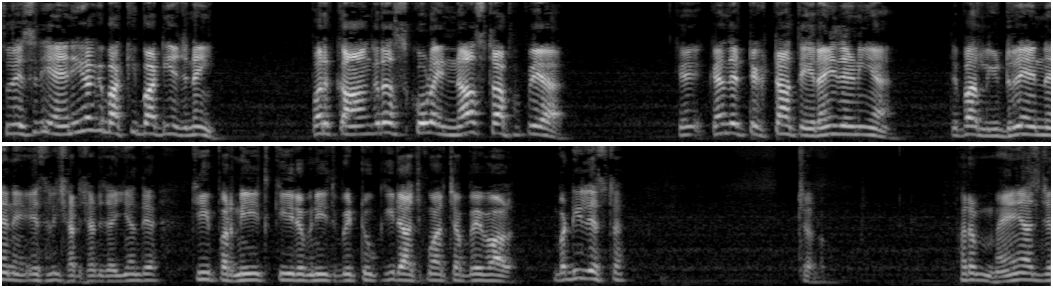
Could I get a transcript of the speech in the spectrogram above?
ਸੋ ਇਸ ਲਈ ਐ ਨਹੀਂਗਾ ਕਿ ਬਾਕੀ ਪਾਰਟੀਆਂ 'ਚ ਨਹੀਂ। ਪਰ ਕਾਂਗਰਸ ਕੋਲ ਇੰਨਾ ਸਟੱਫ ਪਿਆ ਕਿ ਕਹਿੰਦੇ ਟਿਕਟਾਂ 13 ਹੀ ਦੇਣੀਆਂ ਤੇ ਪਰ ਲੀਡਰ ਹੀ ਇੰਨੇ ਨੇ, ਇਸ ਲਈ ਛੱਡ ਛੱਡ ਜਾਈ ਜਾਂਦੇ ਆ। ਕੀ ਪ੍ਰਨੀਤ, ਕੀ ਰਵਨੀਤ ਬਿੱਟੂ, ਕੀ ਰਾਜਕੁਮਾਰ ਚੱਬੇਵਾਲ, ਵੱਡੀ ਲਿਸਟ ਹੈ ਚਲੋ। ਪਰ ਮੈਂ ਅੱਜ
